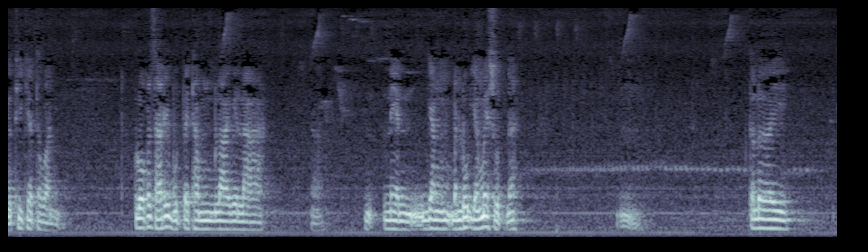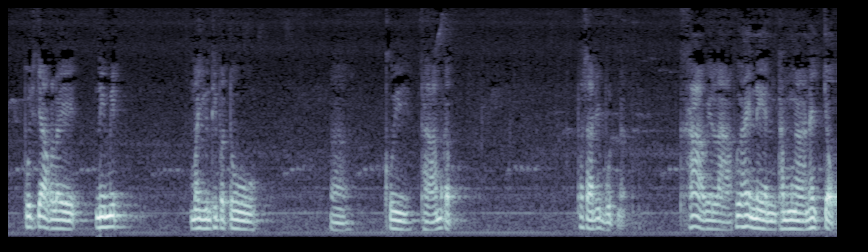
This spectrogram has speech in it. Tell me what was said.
อยู่ที่เจตวัน กลัวภาษาริบุตรไปทำลายเวลาเนนยังบรรลุยังไม่สุดนะก็เลยพุทธเจ้าก็เลย นิมิตมายืนที่ประตูคุยถามกับพระสารีบุตรนะ ฆ่าเวลาเพื่อให้เนนทำงานให้จบ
